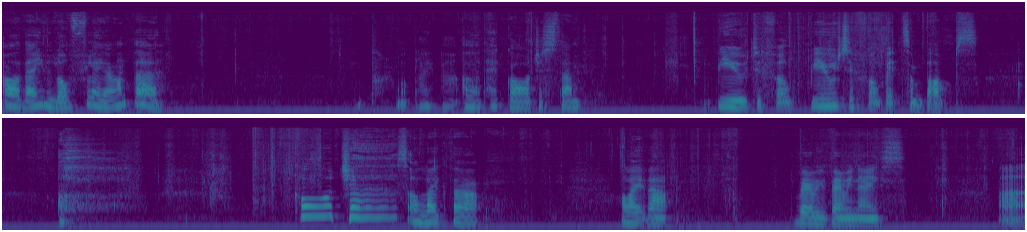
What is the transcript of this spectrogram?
Oh, they're lovely, aren't they? Put them up like that. Oh, they're gorgeous then. Beautiful, beautiful bits and bobs. Oh, gorgeous. I like that. I like that. Very, very nice. Uh,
